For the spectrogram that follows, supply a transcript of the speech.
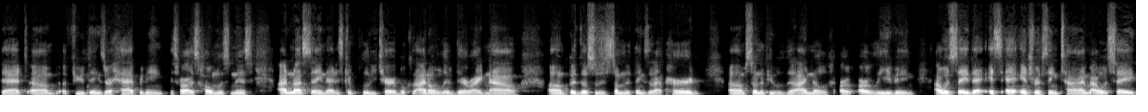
that um, a few things are happening as far as homelessness i'm not saying that it's completely terrible because i don't live there right now um, but those are just some of the things that i've heard um, some of the people that i know are, are leaving i would say that it's an interesting time i would say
